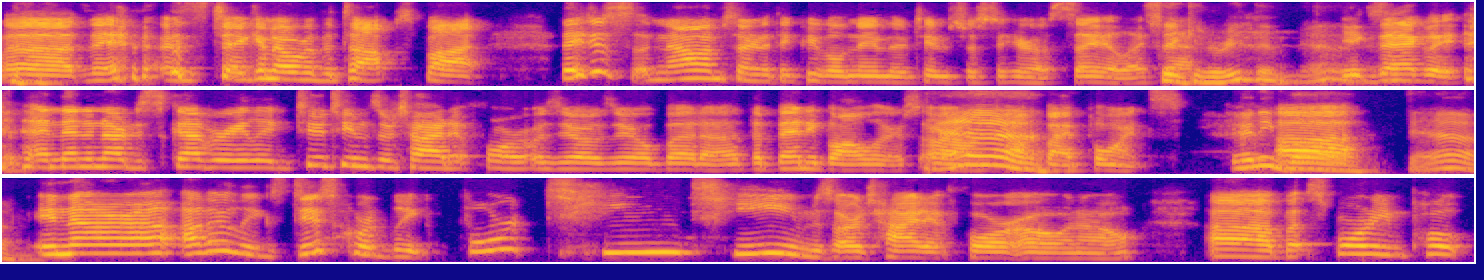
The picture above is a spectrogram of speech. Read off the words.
uh, they, is taking over the top spot. They just now I'm starting to think people name their teams just to hear us say it like so that. you can read them. Yeah. Exactly. and then in our Discovery League, two teams are tied at 4 0 0, but uh, the Benny Ballers are Yeah. on top by points. Benny Uh, ball. yeah. In our uh, other leagues, Discord League, 14 teams are tied at 4 0 0. Uh, but Sporting po-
